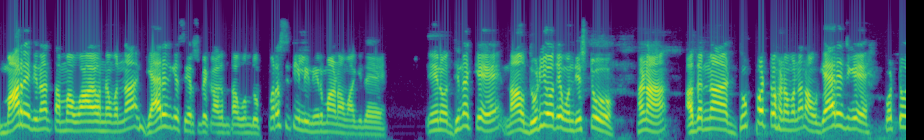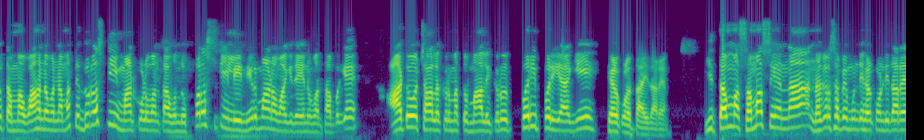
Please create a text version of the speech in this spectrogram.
ಮಾರನೇ ದಿನ ತಮ್ಮ ವಾಹನವನ್ನ ಗ್ಯಾರೇಜ್ಗೆ ಸೇರಿಸಬೇಕಾದಂತ ಒಂದು ಪರಿಸ್ಥಿತಿ ಇಲ್ಲಿ ನಿರ್ಮಾಣವಾಗಿದೆ. ಏನು ದಿನಕ್ಕೆ ನಾವು ದುಡಿಯೋದೇ ಒಂದಿಷ್ಟು ಹಣ ಅದನ್ನ ದುಪ್ಪಟ್ಟು ಹಣವನ್ನ ನಾವು ಗ್ಯಾರೇಜ್ಗೆ ಕೊಟ್ಟು ತಮ್ಮ ವಾಹನವನ್ನ ಮತ್ತೆ ದುರಸ್ತಿ ಮಾಡ್ಕೊಳ್ಳುವಂತ ಒಂದು ಪರಿಸ್ಥಿತಿ ಇಲ್ಲಿ ನಿರ್ಮಾಣವಾಗಿದೆ ಎನ್ನುವಂತಹ ಬಗ್ಗೆ ಆಟೋ ಚಾಲಕರು ಮತ್ತು ಮಾಲೀಕರು ಪರಿಪರಿಯಾಗಿ ಹೇಳ್ಕೊಳ್ತಾ ಇದ್ದಾರೆ. ಈ ತಮ್ಮ ಸಮಸ್ಯೆಯನ್ನ ನಗರಸಭೆ ಮುಂದೆ ಹೇಳ್ಕೊಂಡಿದ್ದಾರೆ,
